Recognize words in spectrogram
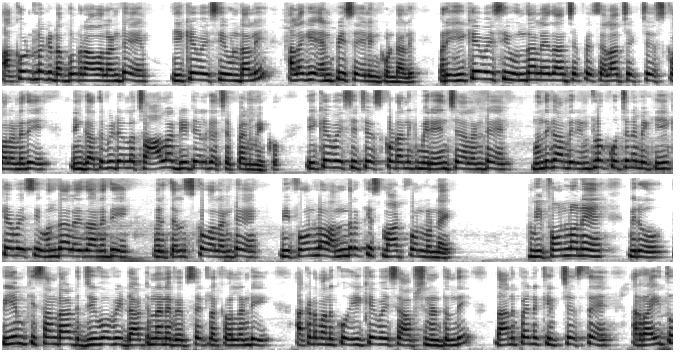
అకౌంట్లోకి డబ్బులు రావాలంటే ఈకేవైసీ ఉండాలి అలాగే ఎన్పిసిఐ లింక్ ఉండాలి. మరి ఈకేవైసీ ఉందా లేదా అని చెప్పేసి ఎలా చెక్ చేసుకోవాలనేది నేను గత వీడియోలో చాలా డీటెయిల్గా చెప్పాను మీకు. ఈకేవైసీ చేసుకోవడానికి మీరు ఏం చేయాలంటే ముందుగా మీరు ఇంట్లో కూర్చొని మీకు ఈకేవైసీ ఉందా లేదా అనేది మీరు తెలుసుకోవాలంటే మీ ఫోన్లో అందరికీ స్మార్ట్ ఫోన్లు ఉన్నాయి. మీ ఫోన్లోనే మీరు PM Kisan dot gov dot in అనే వెబ్సైట్లోకి వెళ్ళండి. అక్కడ మనకు ఈకేవైసీ ఆప్షన్ ఉంటుంది. దానిపైన క్లిక్ చేస్తే రైతు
